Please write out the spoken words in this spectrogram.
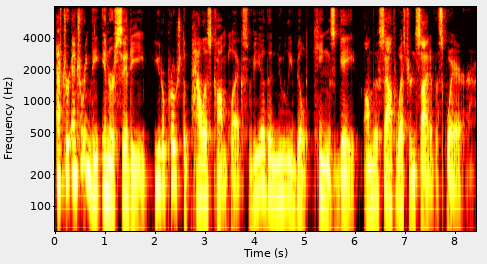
After entering the inner city, you'd approach the palace complex via the newly built King's Gate on the southwestern side of the square.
